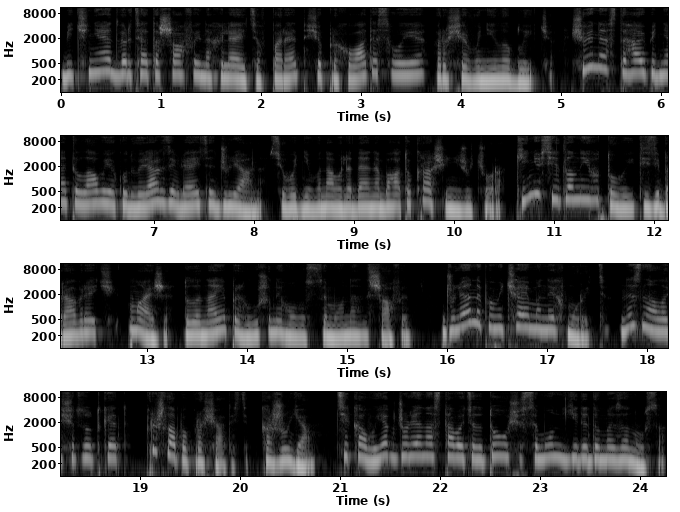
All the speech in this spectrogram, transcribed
відчиняє дверцята шафи і нахиляється вперед, щоб приховати своє розчервоніле обличчя. Щойно я встигаю підняти лаву, як у дверях з'являється Джуліана. Сьогодні вона виглядає набагато краще, ніж учора. Кінь осідланий готовий, ти зібрав речі? Майже долинає приглушений голос Симона з шафи. Джуліана помічає мене і хмуриться. Не знала, що ти тут кет. Прийшла попрощатися. Кажу я. Цікаво, як Джуліана ставиться до того, що Симон їде до Мезануса,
